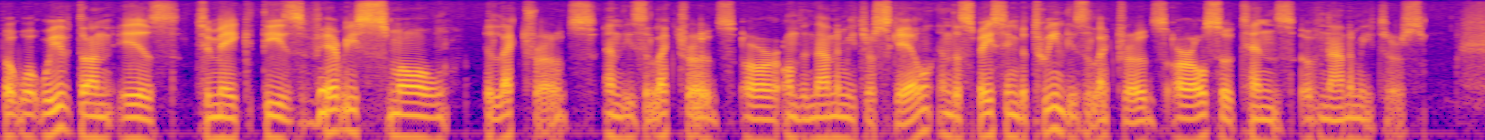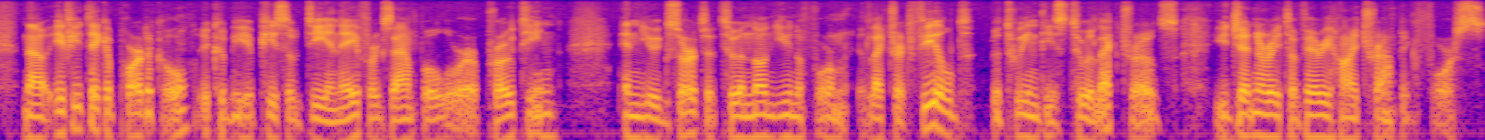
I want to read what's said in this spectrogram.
But what we've done is to make these very small electrodes, and these electrodes are on the nanometer scale, and the spacing between these electrodes are also tens of nanometers. Now, if you take a particle, it could be a piece of DNA, for example, or a protein, and you exert it to a non uniform electric field between these two electrodes, you generate a very high trapping force.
